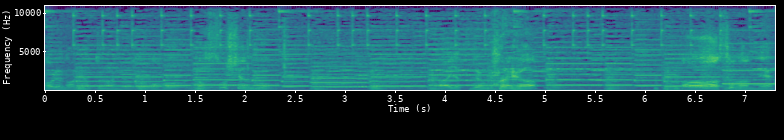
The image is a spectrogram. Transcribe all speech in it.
張り何やって何やったか脱走してんぞ。はいやつ電話やああそうなんね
